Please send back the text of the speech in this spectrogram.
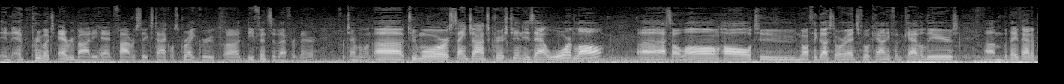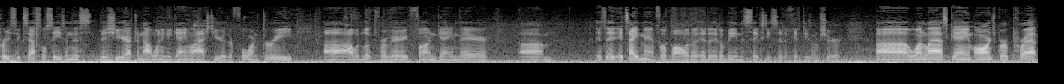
and, pretty much everybody had five or six tackles. Great group. Uh, defensive effort there for Timberland. Uh, two more. St. John's Christian is at Wardlaw. Uh, that's a long haul to North Augusta or Edgefield County for the Cavaliers, um, but they've had a pretty successful season this this year after not winning a game last year. They're four and three. Uh, I would look for a very fun game there. Um, it's, it's eight man football. It'll, it'll, it'll, be in the 60s to the 50s, I'm sure. Uh, one last game Orangeburg Prep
